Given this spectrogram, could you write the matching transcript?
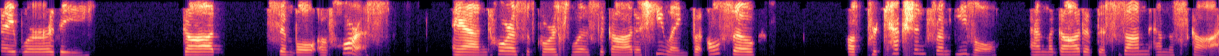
they were the god symbol of Horus. And Horus, of course, was the god of healing, but also of protection from evil and the God of the sun and the sky.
